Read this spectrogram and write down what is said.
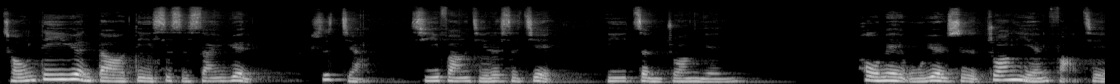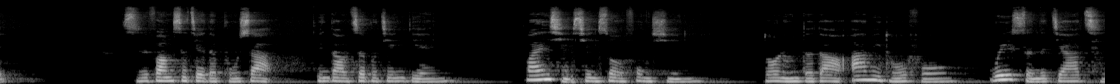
从第一愿到第四十三愿是讲西方极乐世界一正庄严，后面五愿是庄严法界。十方世界的菩萨听到这部经典。欢喜信受奉行，都能得到阿弥陀佛威神的加持。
